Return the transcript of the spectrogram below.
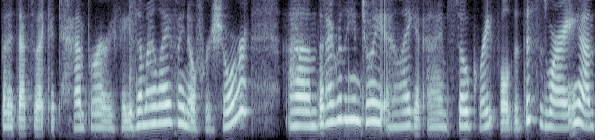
but that's like a temporary phase in my life, I know for sure. Um, but I really enjoy it and I like it. And I'm so grateful that this is where I am.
